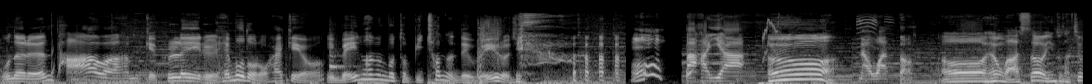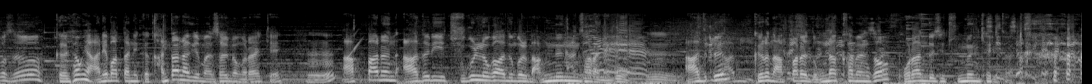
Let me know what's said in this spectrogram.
오늘은 바아와 함께 플레이를 해보도록 할게요 이 메인 화면부터 미쳤는데 왜 이러지? 에? 바하야 어나 왔어 어, 형 왔어. 인도 다 찍었어. 그 형이 안 해봤다니까 간단하게만 설명을 할게. 응? 아빠는 아들이 죽으려고 하는 걸 막는 사람이고 응 아들은 그런 아빠를 농락하면서 보란 듯이 죽는 캐릭터야.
